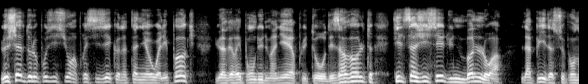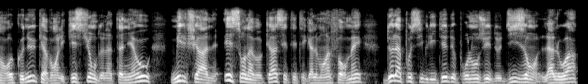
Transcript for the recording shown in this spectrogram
Le chef de l'opposition a précisé que Netanyahu, à l'époque, lui avait répondu de manière plutôt désinvolte qu'il s'agissait d'une bonne loi. Lapide a cependant reconnu qu'avant les questions de Netanyahu, Milchan et son avocat s'étaient également informés de la possibilité de prolonger de dix ans la loi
